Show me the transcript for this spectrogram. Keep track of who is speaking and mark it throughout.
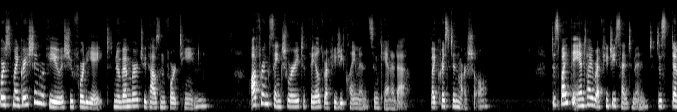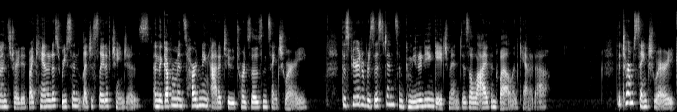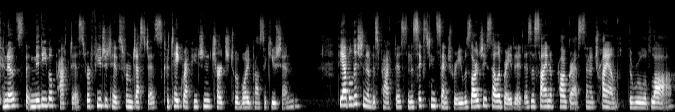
Speaker 1: Forced Migration Review, Issue 48, November 2014. Offering Sanctuary to Failed Refugee Claimants in Canada by Kristin Marshall. Despite the anti refugee sentiment demonstrated by Canada's recent legislative changes and the government's hardening attitude towards those in sanctuary, the spirit of resistance and community engagement is alive and well in Canada. The term sanctuary connotes that medieval practice where fugitives from justice could take refuge in a church to avoid prosecution. The abolition of this practice in the 16th century was largely celebrated as a sign of progress and a triumph of the rule of law.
